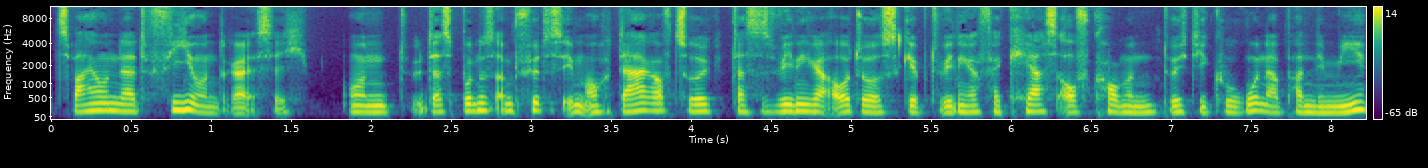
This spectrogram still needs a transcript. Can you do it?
234. Und das Bundesamt führt es eben auch darauf zurück, dass es weniger Autos gibt, weniger Verkehrsaufkommen durch die Corona-Pandemie.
